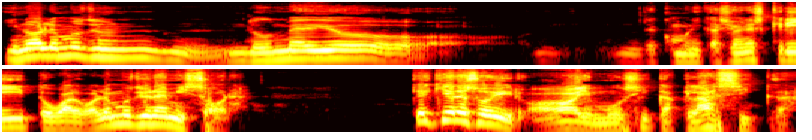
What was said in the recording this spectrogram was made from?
y no hablemos de un, de un medio de comunicación escrito o algo, hablemos de una emisora. ¿Qué quieres oír? Ay, música clásica.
